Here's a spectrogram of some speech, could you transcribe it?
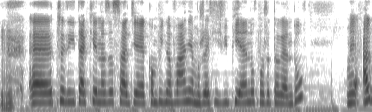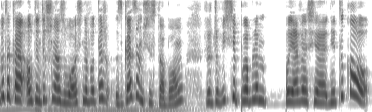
mhm. e, czyli takie na zasadzie kombinowania, może jakichś VPN-ów, może torrentów, e, albo taka autentyczna złość, no bo też zgadzam się z tobą, że rzeczywiście problem pojawia się nie tylko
